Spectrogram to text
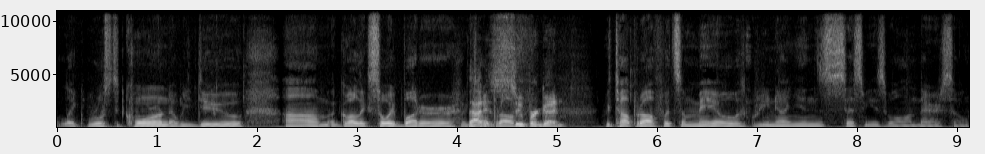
like roasted corn that we do, um, garlic soy butter. We That top is it off- super good. We top it off with some mayo, green onions, sesame as well on there. So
